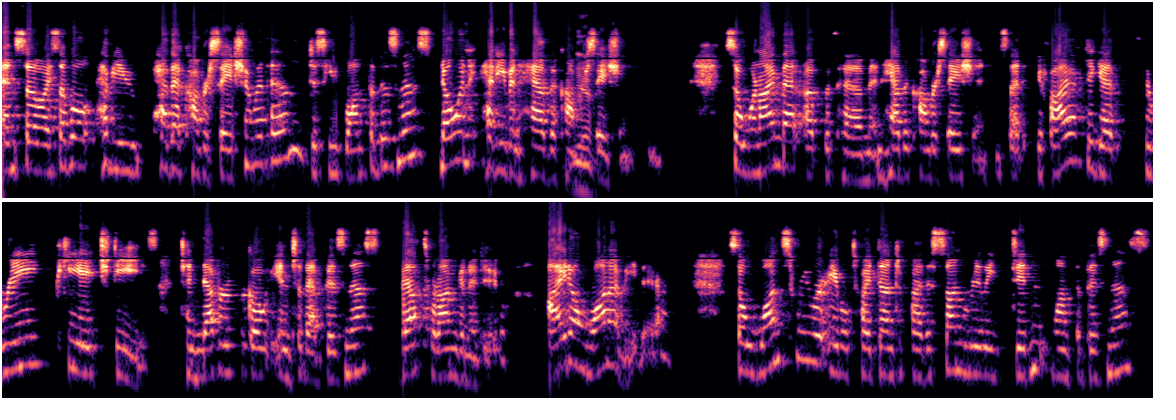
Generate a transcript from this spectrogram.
And so I said, Well, have you had that conversation with him? Does he want the business? No one had even had the conversation. Yeah. So when I met up with him and had the conversation, he said, If I have to get three PhDs to never go into that business, that's what I'm going to do. I don't want to be there. So once we were able to identify the son really didn't want the business,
